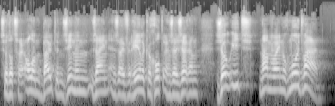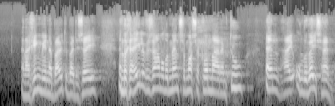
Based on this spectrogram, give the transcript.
zodat zij allen buiten zinnen zijn en zij verheerlijken God en zij zeggen, zoiets namen wij nog nooit waar. En hij ging weer naar buiten bij de zee en de gehele verzamelde mensenmassa kwam naar hem toe en hij onderwees hen.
